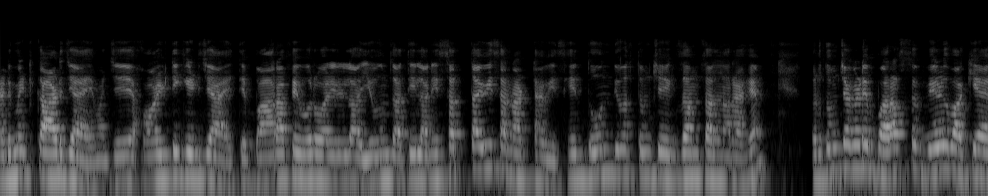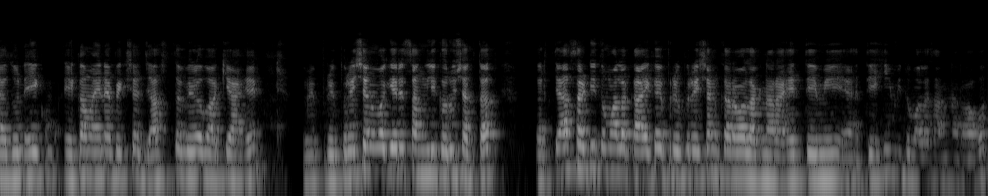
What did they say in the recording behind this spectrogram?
ऍडमिट कार्ड जे आहे म्हणजे हॉल तिकीट जे आहे ते बारा फेब्रुवारीला येऊन जातील. आणि सत्तावीस आणि अठ्ठावीस हे दोन दिवस तुमची एक्झाम चालणार आहे. तर तुमच्याकडे बराचसा वेळ बाकी आहे. अजून एक एका महिन्यापेक्षा जास्त वेळ बाकी आहे. तुम्ही प्रिपरेशन वगैरे चांगली करू शकतात. तर त्यासाठी तुम्हाला काय काय प्रिपरेशन करावं लागणार आहे ते मी तेही मी तुम्हाला सांगणार आहोत.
